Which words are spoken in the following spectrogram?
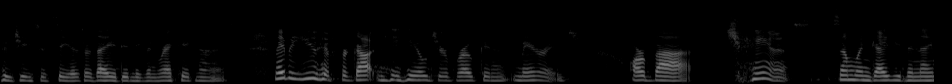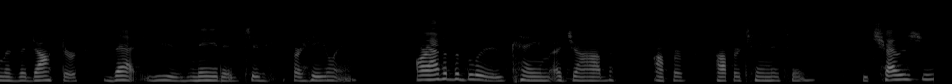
who Jesus is, or they didn't even recognize. Maybe you have forgotten He healed your broken marriage, or by chance, someone gave you the name of the doctor that you needed to, for healing, or out of the blue came a job oppor- opportunity. He chose you,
